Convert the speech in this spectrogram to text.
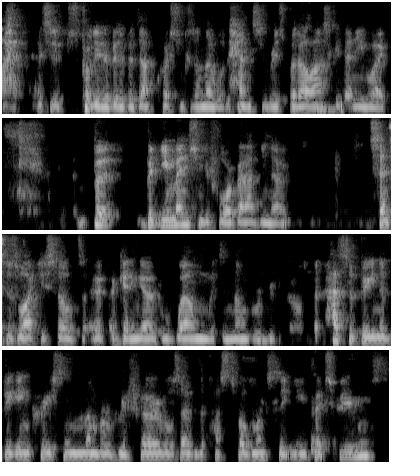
it's probably a bit of a daft question because I know what the answer is, but I'll ask it anyway. But but you mentioned before about you know centres like yourselves are, are, getting overwhelmed with the number of referrals. But has there been a big increase in the number of referrals over the past 12 months that you've experienced?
